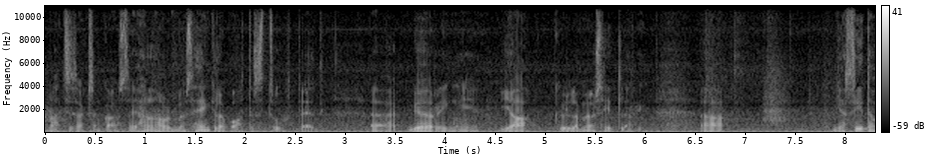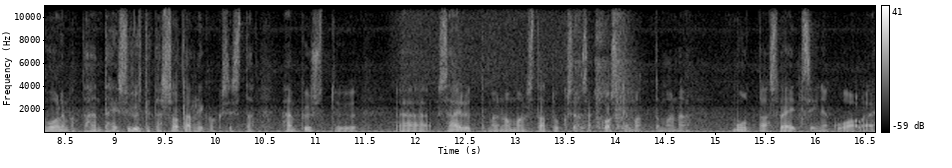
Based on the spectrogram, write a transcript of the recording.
Natsi-Saksan kanssa ja hänellä oli myös henkilökohtaiset suhteet Göringiin ja kyllä myös Hitleriin. Ja siitä huolimatta häntä ei syytetä sotarikoksista. Hän pystyy säilyttämään oman statuksensa koskemattomana, muuttaa Sveitsiin ja kuolee,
